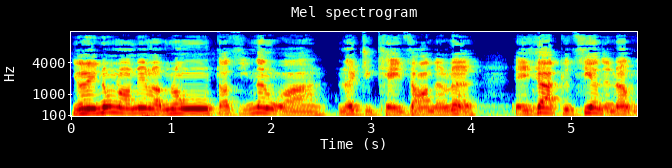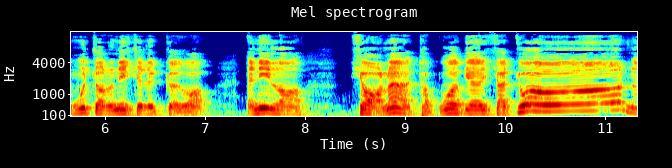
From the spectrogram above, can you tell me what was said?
giờ lấy nông nọ nên là nông cho chỉ năng hòa lấy chỉ kề giòn được nữa. Ấy ra cứ xiên là nó cũng cho nó nên sẽ được cỡ. Anh ấy là nhỏ nè thọc qua thì xả chúa, nó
